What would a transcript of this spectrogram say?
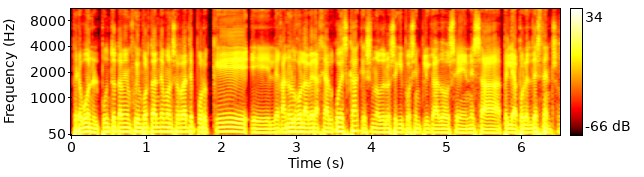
pero bueno, el punto también fue importante Monserrate porque eh, le ganó el golaveraje al Huesca, que es uno de los equipos implicados en esa pelea por el descenso.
